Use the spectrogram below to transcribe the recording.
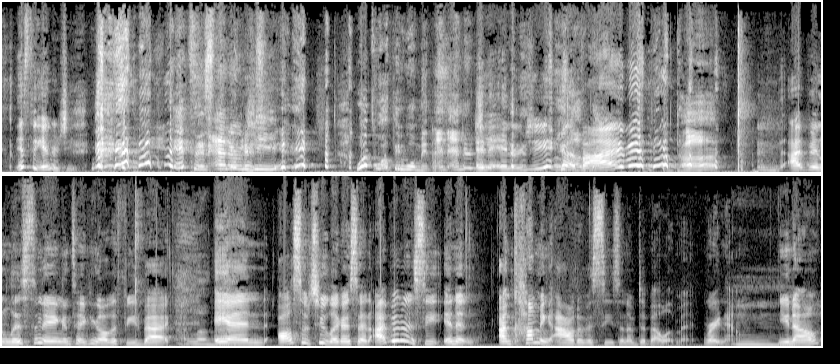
it's the energy. it's an energy. Wealthy woman? An energy. An energy. a vibe. Duh. I've been listening and taking all the feedback. I love that. And also too, like I said, I've been in a se- in an I'm coming out of a season of development right now. Mm. You know?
